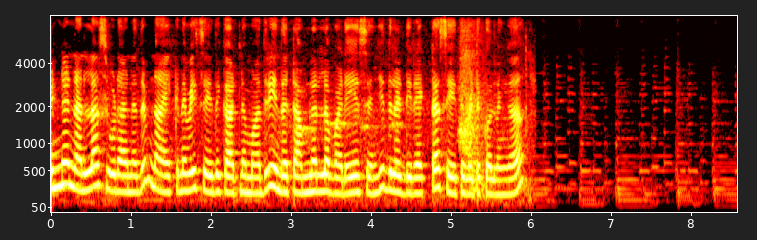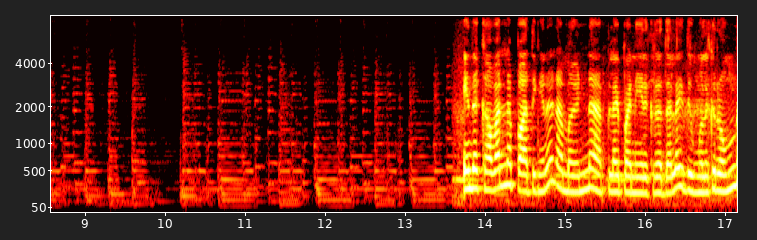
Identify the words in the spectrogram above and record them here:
எண்ணெய் நல்லா சூடானதும் நான் ஏற்கனவே செய்து காட்டின மாதிரி இந்த டம்ளரில் வடையை செஞ்சு இதில் டிரெக்டாக சேர்த்து விட்டுக்கொள்ளுங்கள் இந்த கவரில் பார்த்தீங்கன்னா நம்ம என்ன அப்ளை பண்ணியிருக்கிறதால இது உங்களுக்கு ரொம்ப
